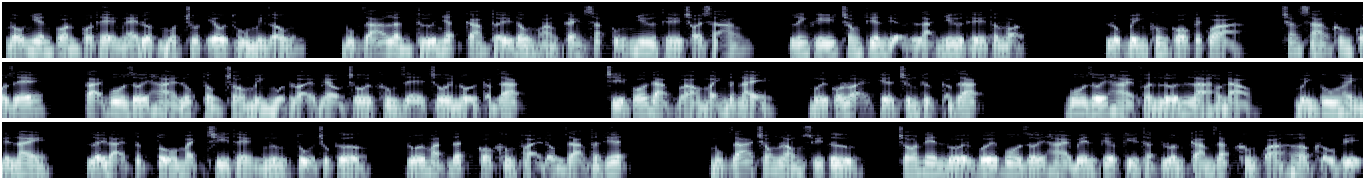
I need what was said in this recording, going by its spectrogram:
Ngẫu nhiên còn có thể nghe được một chút yêu thú minh giống, mục giã lần thứ nhất cảm thấy đông hoang cảnh sắc cũng như thế trói sáng, linh khí trong thiên địa là như thế thơ ngọt. Lục bình không có kết quả trăng sáng không có dễ, tại vô giới hải lúc tổng cho mình một loại bèo trôi không dễ trôi nổi cảm giác. Chỉ có đạp vào mảnh đất này mới có loại kia chứng thực cảm giác. Vô giới hải phần lớn là hòn đảo, mình tu hành đến nay, lấy đại tức tổ mạch chi thể ngưng tụ trúc cơ, đối mặt đất có không phải đồng dạng thân thiết. Mục giã trong lòng suy tư, cho nên đối với vô giới hải bên kia kỳ thật luôn cảm giác không quá hợp khẩu vị.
